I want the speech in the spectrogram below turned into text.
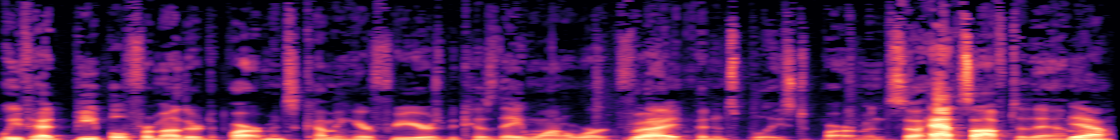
we've had people from other departments coming here for years because they want to work for Right. the Independence Police Department. So hats off to them. Yeah.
